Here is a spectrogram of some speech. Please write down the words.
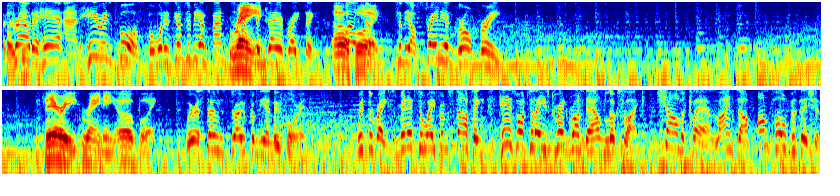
The Oh, crowd jeez. are here and here in force for what is going to be a fantastic Rain. day of racing. Oh, Welcome boy. to the Australian Grand Prix. Very rainy. Oh boy. We're a stone's throw from the end for it. With the race minutes away from starting, here's what today's grid rundown looks like. Charles Leclerc lines up on pole position,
